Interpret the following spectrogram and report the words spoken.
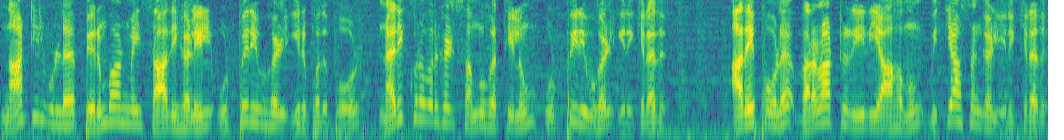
நாட்டில் உள்ள பெரும்பான்மை சாதிகளில் உட்பிரிவுகள் இருப்பது போல் நரிக்குறவர்கள் சமூகத்திலும் உட்பிரிவுகள் இருக்கிறது. அதேபோல வரலாற்று ரீதியாகவும் வித்தியாசங்கள் இருக்கிறது.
